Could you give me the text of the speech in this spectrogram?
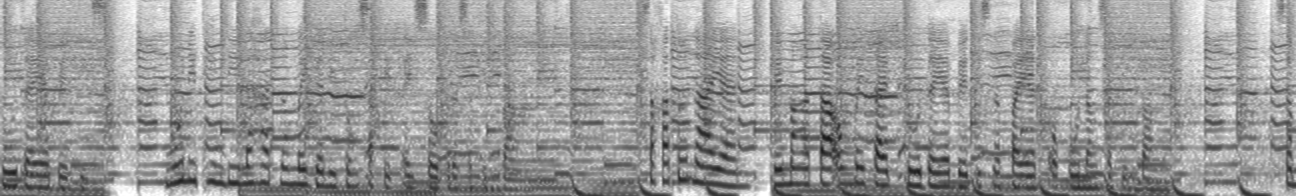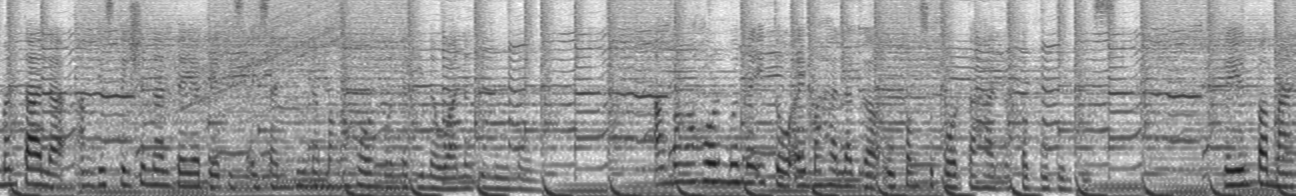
2 diabetes, ngunit hindi lahat ng may ganitong sakit ay sobra sa timbang. Sa katunayan, may mga taong may type 2 diabetes na payat o kulang sa timbang. Samantala, ang gestational diabetes ay sanhi ng mga hormone na ginawa ng inunan. Ang mga hormone na ito ay mahalaga upang suportahan ang pagbubuntis. Gayunpaman,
